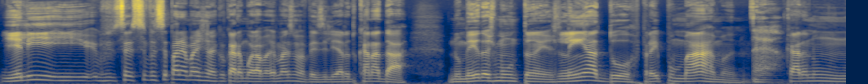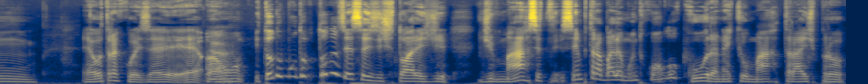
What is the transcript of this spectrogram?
E ele. E, se, se você para imaginar que o cara morava. Mais uma vez, ele era do Canadá, no meio das montanhas, lenhador, pra ir pro mar, mano. É, O cara não. é outra coisa. É, é um- e todo mundo, todas essas histórias de, de mar, você sempre trabalha muito com a loucura, né? Que o mar traz pro,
